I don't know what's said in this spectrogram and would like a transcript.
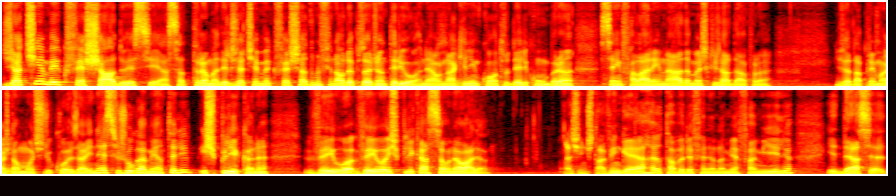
já tinha meio que fechado esse, essa trama dele, já tinha meio que fechado no final do episódio anterior, né? Sim. Naquele encontro dele com o Bran, sem falarem nada, mas que já dá para já dá para imaginar Sim. um monte de coisa. Aí nesse julgamento ele explica, né? Veio a, veio a explicação, né? Olha, a gente estava em guerra, eu estava defendendo a minha família e dessa,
